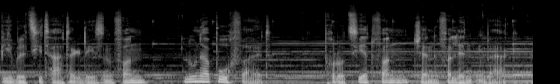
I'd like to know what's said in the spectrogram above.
Bibelzitate gelesen von Luna Buchwald produziert von Jennifer Lindenberg.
